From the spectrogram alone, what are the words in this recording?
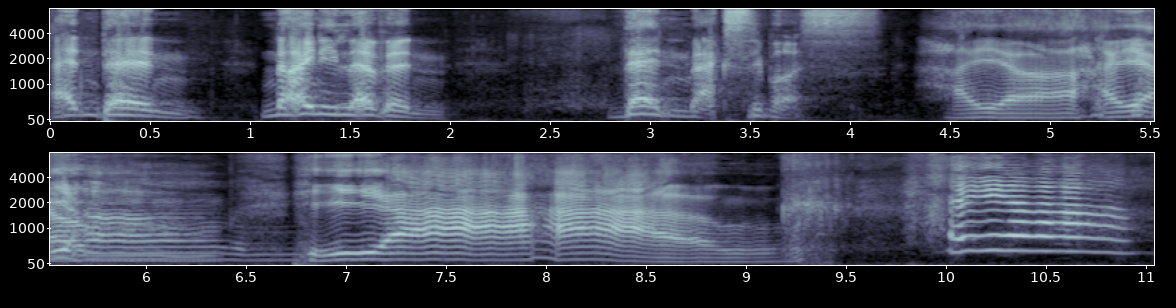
And then 9 11. Then Maximus. Hiya, hiya. Hiya. Hiya.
